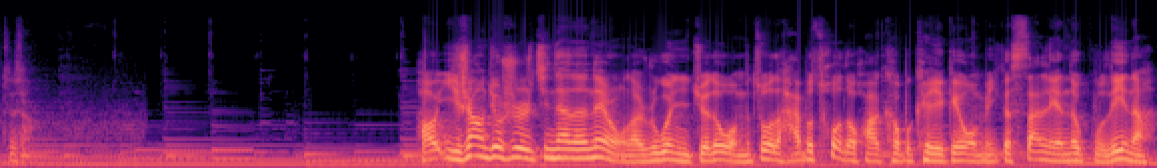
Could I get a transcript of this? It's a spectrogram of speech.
至少。好，以上就是今天的内容了。如果你觉得我们做的还不错的话，可不可以给我们一个三连的鼓励呢？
